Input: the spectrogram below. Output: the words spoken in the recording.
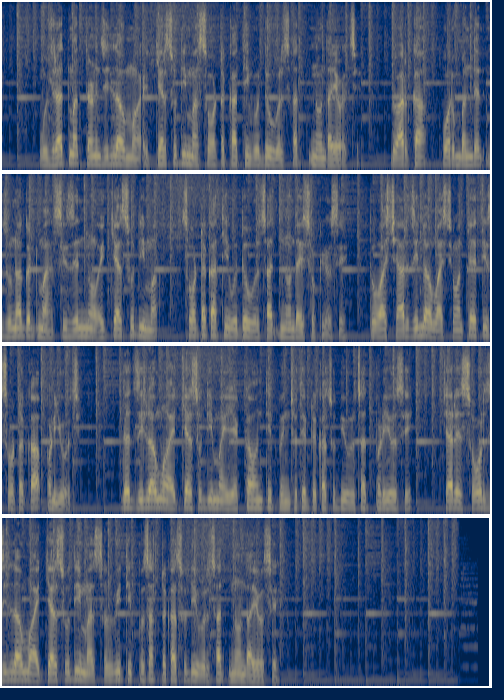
ગુજરાતમાં ત્રણ જિલ્લાઓમાં અત્યાર સુધીમાં સો ટકાથી વધુ વરસાદ નોંધાયો છે. દ્વારકા પોરબંદર, જૂનાગઢમાં સિઝનનો અત્યાર સુધીમાં સો ટકાથી વધુ વરસાદ નોંધાઈ શક્યો છે. તો આ ચાર જિલ્લાઓમાં છોતેરથી સો ટકા પડ્યો છે. દસ જિલ્લાઓમાં અત્યાર સુધીમાં એકાવનથી પંચોતેર ટકા સુધી વરસાદ પડ્યો છે. જ્યારે સોળ જિલ્લાઓમાં અત્યાર સુધીમાં છવ્વીસથી પચાસ ટકા સુધી વરસાદ નોંધાયો છે.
